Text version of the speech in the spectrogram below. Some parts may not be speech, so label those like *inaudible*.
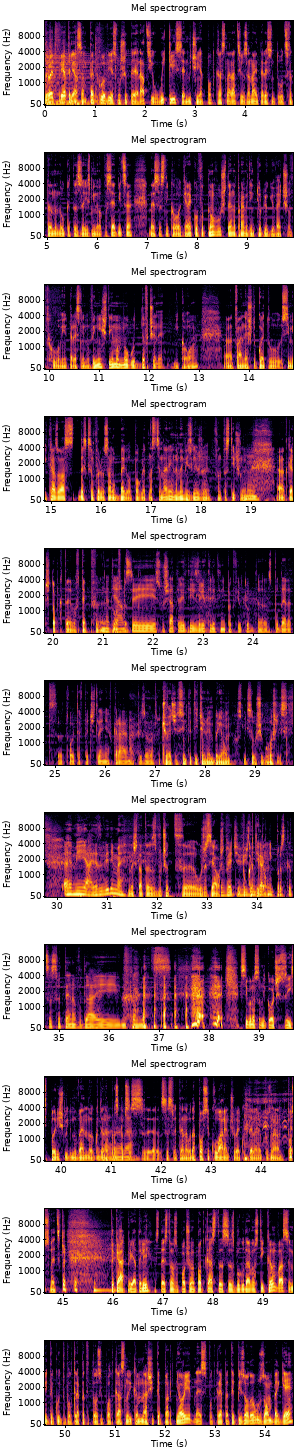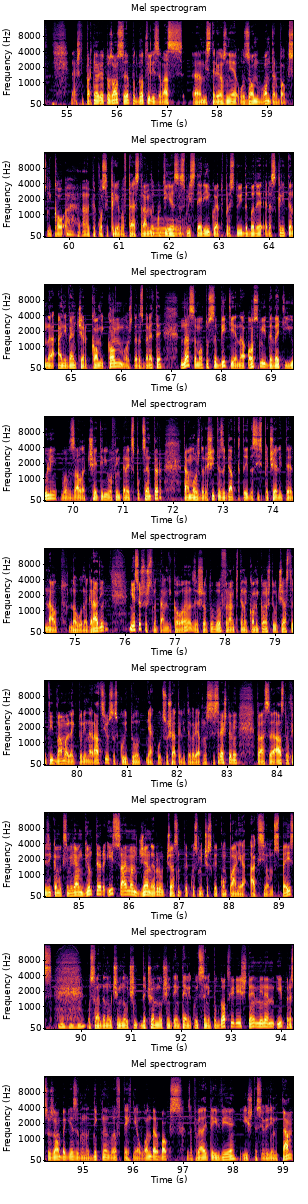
Здравейте, приятели! Аз съм Петко, а вие слушате Рацио Уикли, седмичният подкаст на Рацио за най-интересното от света на науката за изминалата седмица. Днес с Никола Гереков отново ще направим един тюрлюги вече от хубави интересни новини. Ще има много дъвчене, Никола. А, това е нещо, което си ми казал. Аз днес съм фърлил само бегал поглед на сценария и на мен ми изглежда фантастично. Mm. А, така че топката е в теб. Надявам се и слушателите и зрителите ни пък в YouTube да споделят твоите впечатления в края на епизода. Човече, синтетичен ембрион, в смисъл, шегуваш ли се? Еми, айде да видиме. Нещата звучат е, ужасяващо. Вече виждам как ни пръскат със светена вода и ни кълнат. *laughs* Сигурен съм, Никола, че се изпариш мигновенно, ако те да, напръскам да, да. С, е, с светена вода. По-секуларен човек от тебе не познавам. По-светски. така, приятели, естествено започваме подкаста с благодарности към вас, самите, които подкрепяте този подкаст, но и към нашите партньори. Днес подкрепят епизода Озон БГ. Нашите партньори от Озон са подготвили за вас а, мистериозния Озон Wonderbox, Никола. А, какво се крие в тази странна котия с мистерии, която предстои да бъде разкрита на Aniventure Comic Con. Може да разберете на самото събитие на 8 и 9 юли в зала 4 в Интерекспо Център. Там може да решите загадката и да си спечелите една от много награди. Ние също ще сме там, Никола, защото в рамките на Комикон ще участват и двама лектори на Рацио, с които някои от слушателите вероятно са се срещали. Това са астрофизика Максимилиан Гюнтер и Саймън Дженер от частната космическа компания Axiom Space. Освен да, научим, научни, да чуем научните им теми, които са ни подготвили, ще минем и през Озон БГ, за да надникнем в техния Wonderbox. Заповядайте и вие и ще се видим там.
